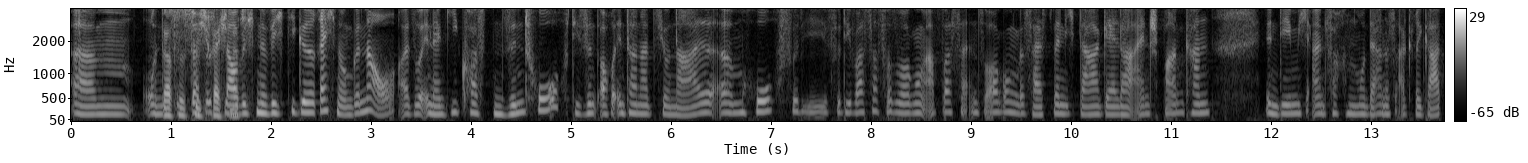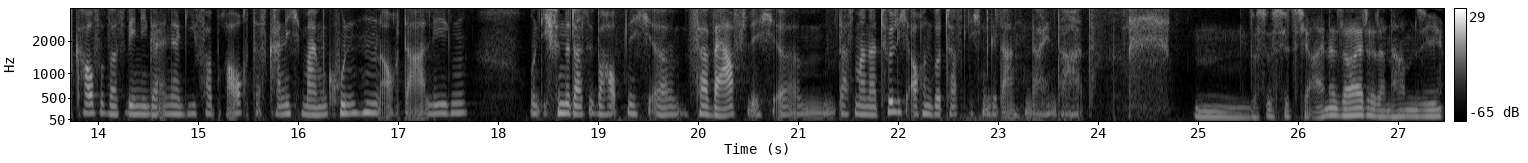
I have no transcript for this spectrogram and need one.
Ähm, und das ist, das ist glaube ich, eine wichtige Rechnung, genau. Also Energiekosten sind hoch, die sind auch international ähm, hoch für die, für die Wasserversorgung, Abwasserentsorgung. Das heißt, wenn ich da Gelder einsparen kann, indem ich einfach ein modernes Aggregat kaufe, was weniger Energie verbraucht, das kann ich meinem Kunden auch darlegen. Und ich finde das überhaupt nicht äh, verwerflich, äh, dass man natürlich auch einen wirtschaftlichen Gedanken dahinter hat. Hm, das ist jetzt die eine Seite. Dann haben Sie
